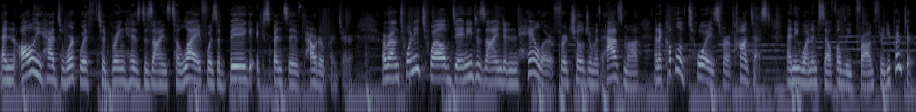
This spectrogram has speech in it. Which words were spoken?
and all he had to work with to bring his designs to life was a big, expensive powder printer. Around 2012, Danny designed an inhaler for children with asthma and a couple of toys for a contest, and he won himself a Leapfrog 3D printer.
